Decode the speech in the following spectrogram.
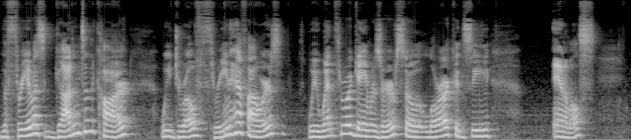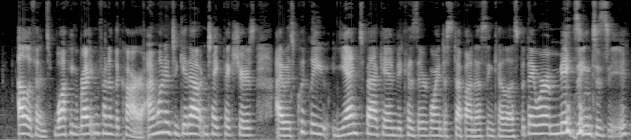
The three of us got into the car. We drove three and a half hours. We went through a game reserve so Laura could see animals elephants walking right in front of the car. I wanted to get out and take pictures. I was quickly yanked back in because they were going to step on us and kill us, but they were amazing to see.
